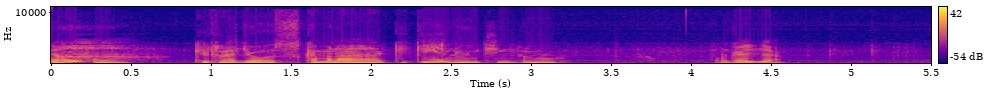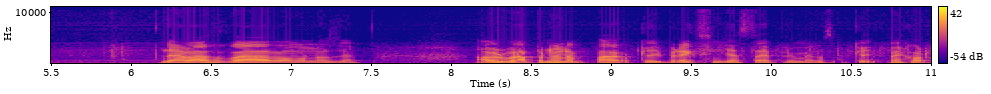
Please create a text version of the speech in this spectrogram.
¡Ah! ¿Qué rayos, cámara? ¿Qué qué? No entiendo. Ok, ya. Ya, va, va, vámonos ya. A ver, voy a poner a... ah, ok, Brexit ya está de primeros. Ok, mejor.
